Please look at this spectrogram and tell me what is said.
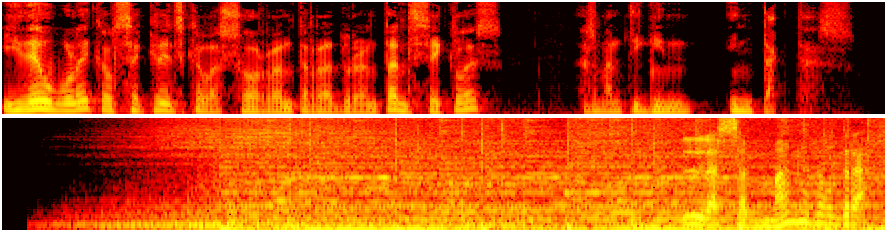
i deu voler que els secrets que la sorra ha enterrat durant tants segles es mantinguin intactes. La Setmana del Drac.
